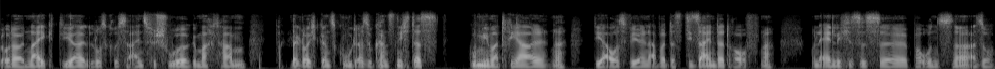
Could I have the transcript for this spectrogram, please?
oder Nike, die ja Losgröße 1 für Schuhe gemacht haben, passt da, glaube ich, ganz gut. Also du kannst nicht das Gummimaterial ne, dir auswählen, aber das Design da drauf. Ne? Und ähnlich ist es äh, bei uns. Ne? Also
